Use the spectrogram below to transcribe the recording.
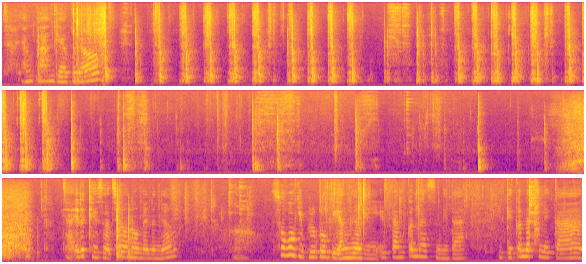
자 양파 한 개 하고요 이렇게 해서 재워 놓으면은요 소고기 불고기 양념이 일단 끝났습니다. 이렇게 끝났으니까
